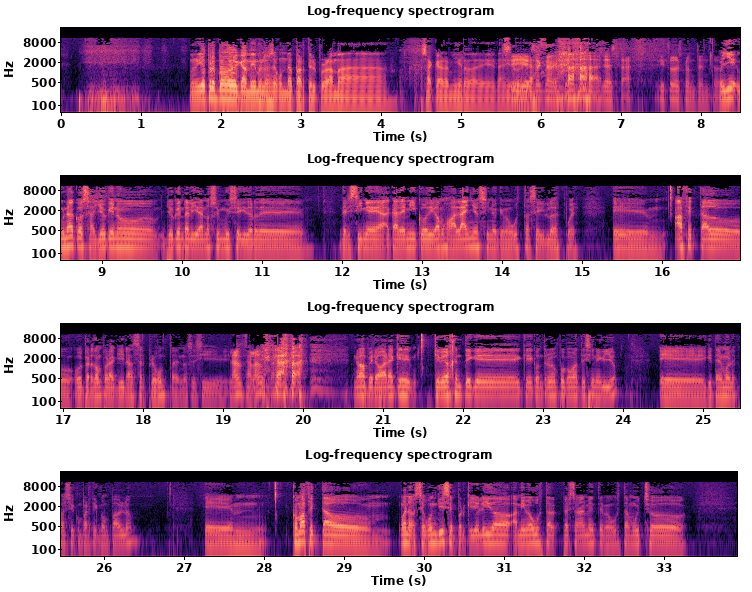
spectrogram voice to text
Bueno, yo propongo que cambiemos la segunda parte del programa a, sacar mierda de Dani Sí, Rovira. exactamente. ya está. Y todos contentos. Oye, una cosa, yo que no, yo que en realidad no soy muy seguidor de, del cine académico, digamos, al año, sino que me gusta seguirlo después. Eh, ¿Ha afectado, uy, perdón por aquí lanzar preguntas, no sé si... Lanza, lanza. no, pero ahora que, que veo gente que, que controla un poco más de cine que yo, eh, que tenemos el espacio de compartir con Pablo, eh, ¿cómo ha afectado, bueno, según dicen, porque yo he leído, a mí me gusta, personalmente me gusta mucho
